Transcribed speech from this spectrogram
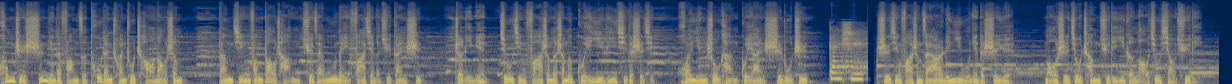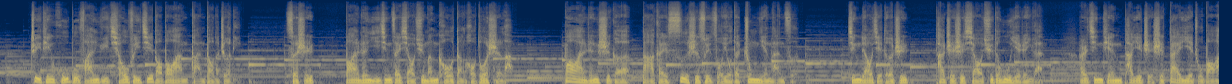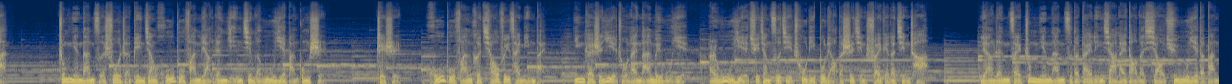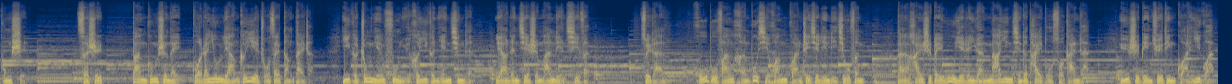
空置十年的房子突然传出吵闹声，当警方到场，却在屋内发现了具干尸。这里面究竟发生了什么诡异离奇的事情？欢迎收看《诡案实录之干尸》。事情发生在二零一五年的十月，某市旧城区的一个老旧小区里。这天，胡不凡与乔飞接到报案，赶到了这里。此时，报案人已经在小区门口等候多时了。报案人是个大概四十岁左右的中年男子。经了解得知，他只是小区的物业人员。而今天，他也只是代业主报案。中年男子说着，便将胡不凡两人引进了物业办公室。这时，胡不凡和乔飞才明白，应该是业主来难为物业，而物业却将自己处理不了的事情甩给了警察。两人在中年男子的带领下来到了小区物业的办公室。此时，办公室内果然有两个业主在等待着，一个中年妇女和一个年轻人，两人皆是满脸气愤。虽然胡不凡很不喜欢管这些邻里纠纷，但还是被物业人员拿殷勤的态度所感染，于是便决定管一管。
